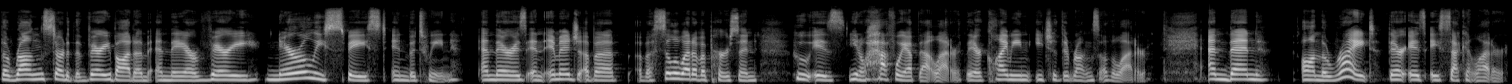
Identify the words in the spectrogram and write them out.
the rungs start at the very bottom and they are very narrowly spaced in between. And there is an image of a of a silhouette of a person who is you know halfway up that ladder. They are climbing each of the rungs of the ladder. And then on the right there is a second ladder.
